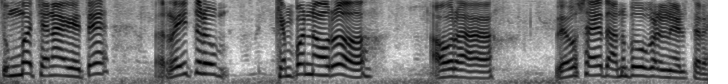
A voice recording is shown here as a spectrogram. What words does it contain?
ತುಂಬ ಚೆನ್ನಾಗೈತೆ. ರೈತರು ಕೆಂಪಣ್ಣವರು ಅವರ ವ್ಯವಸಾಯದ ಅನುಭವಗಳನ್ನ ಹೇಳ್ತಾರೆ.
